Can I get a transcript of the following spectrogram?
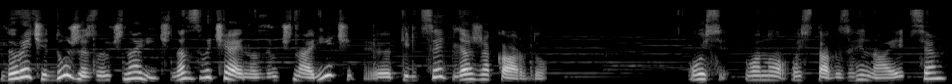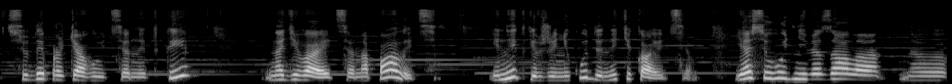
До речі, дуже зручна річ, надзвичайно зручна річ е, кільце для жакарду. Ось воно ось так згинається, сюди протягуються нитки, надівається на палець, і нитки вже нікуди не тікаються. Я сьогодні в'язала е,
